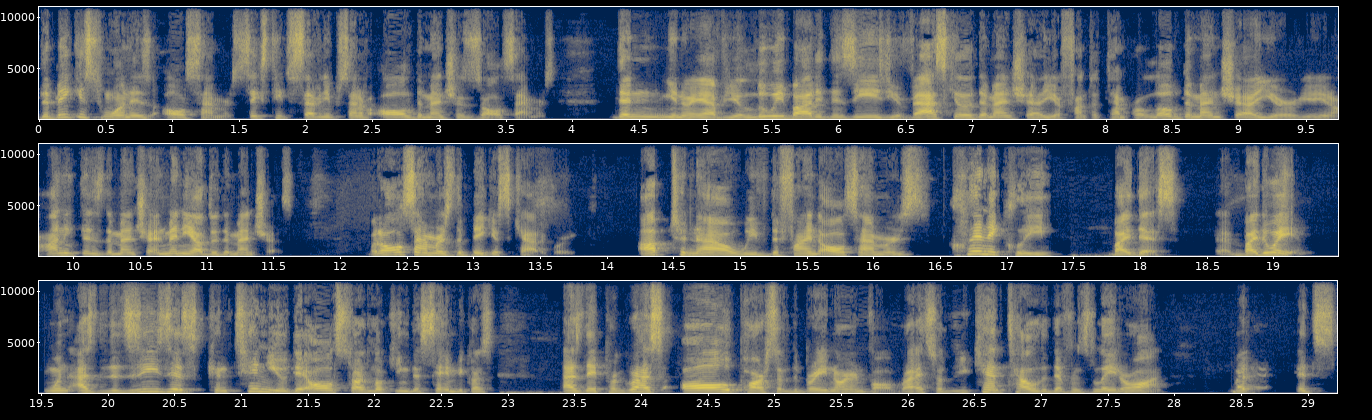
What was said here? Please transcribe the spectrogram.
The biggest one is alzheimer's. 60 to 70% of all dementias is alzheimer's. Then you know you have your lewy body disease your vascular dementia your frontotemporal lobe dementia your you know huntington's dementia and many other dementias. But alzheimer's is the biggest category. Up to now, we've defined Alzheimer's clinically by this. By the way, when as the diseases continue, they all start looking the same because as they progress, all parts of the brain are involved, right? So you can't tell the difference later on. But it's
